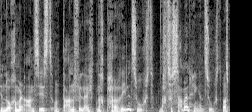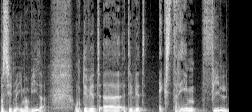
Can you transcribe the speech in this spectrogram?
dir noch einmal ansiehst und dann vielleicht nach Parallelen suchst, nach Zusammenhängen suchst. Was passiert mir immer wieder? Und dir wird, äh, dir wird extrem viel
